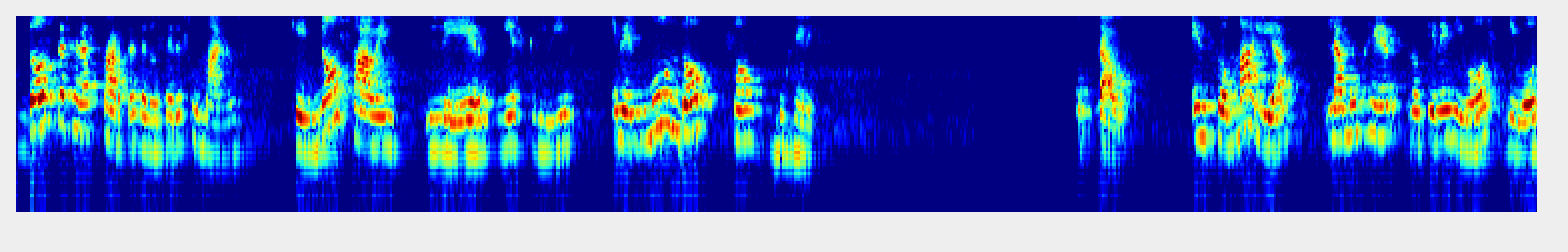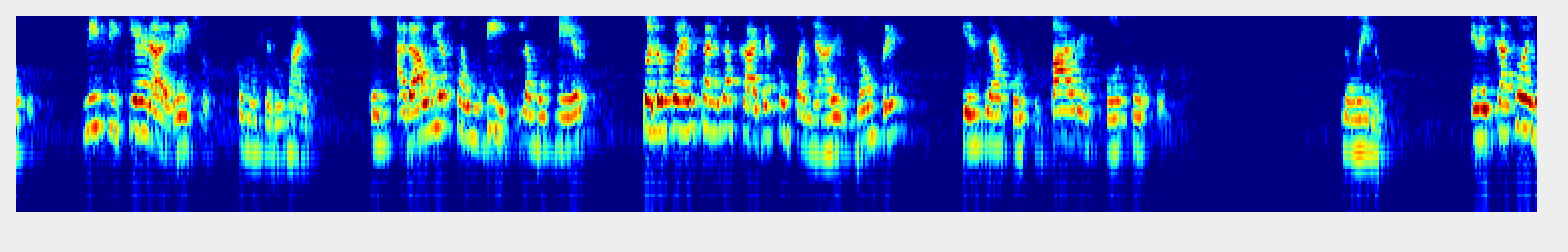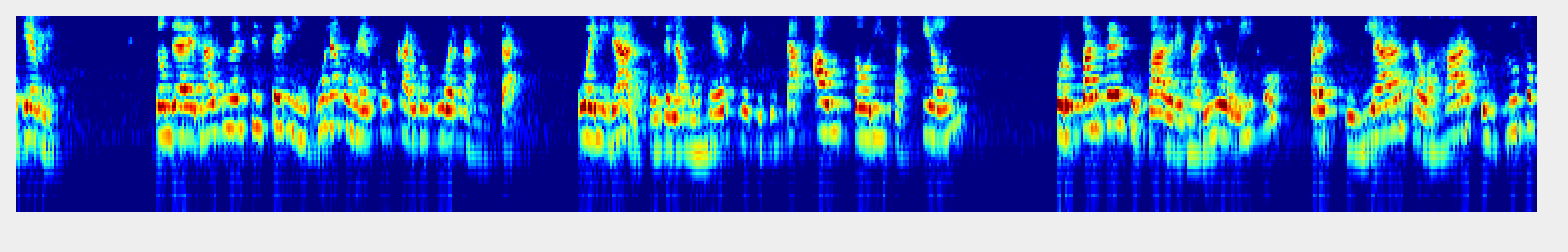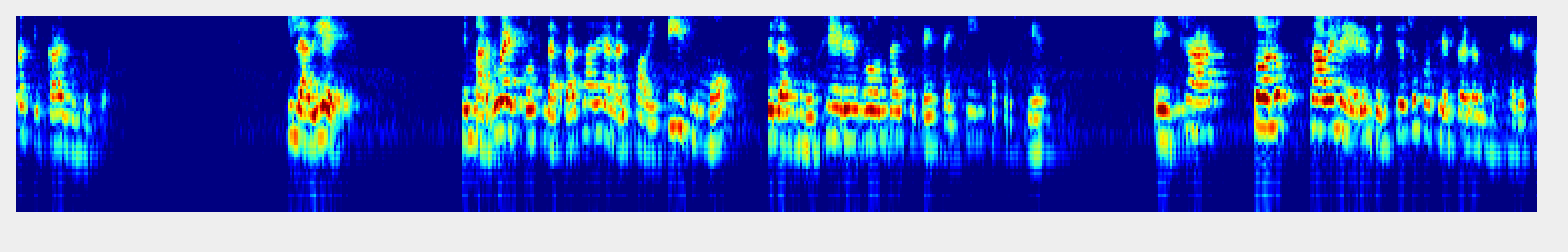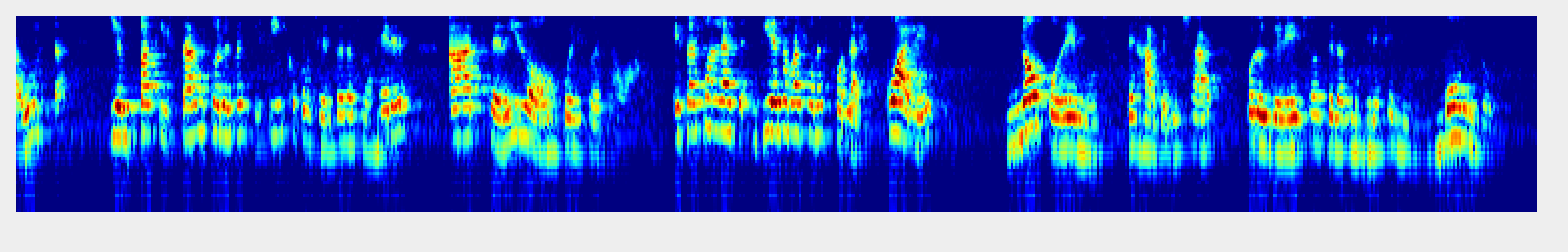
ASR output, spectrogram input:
dos terceras partes de los seres humanos que no saben leer ni escribir en el mundo son mujeres. Octavo, en Somalia la mujer no tiene ni voz ni voto ni siquiera derechos como ser humano. En Arabia Saudí la mujer solo puede estar en la calle acompañada de un hombre, bien sea por su padre, esposo o hijo. Noveno. En el caso de Yemen, donde además no existe ninguna mujer con cargo gubernamental, o en Irán, donde la mujer necesita autorización por parte de su padre, marido o hijo para estudiar, trabajar o incluso practicar algún deporte. Y la 10. En Marruecos, la tasa de analfabetismo de las mujeres ronda el 75%. En Chad, solo sabe leer el 28% de las mujeres adultas y en Pakistán solo el 25% de las mujeres ha accedido a un puesto de trabajo. Estas son las 10 razones por las cuales no podemos dejar de luchar por los derechos de las mujeres en el mundo.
